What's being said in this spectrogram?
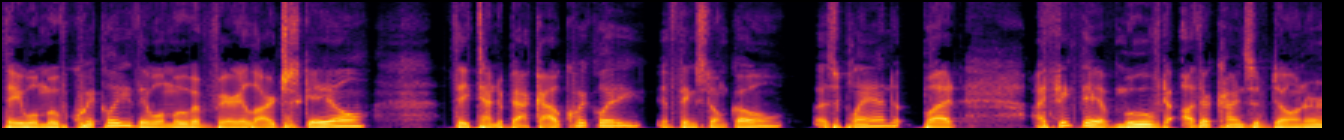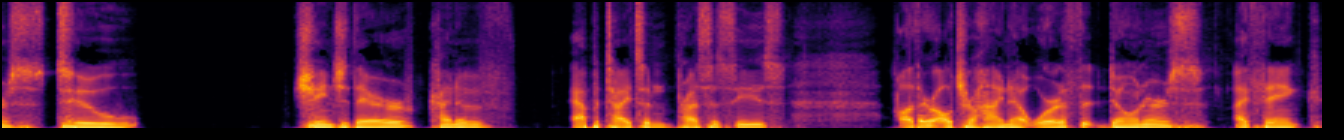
they will move quickly. They will move at very large scale. They tend to back out quickly if things don't go as planned. But I think they have moved other kinds of donors to change their kind of appetites and processes. Other ultra high net worth donors, I think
